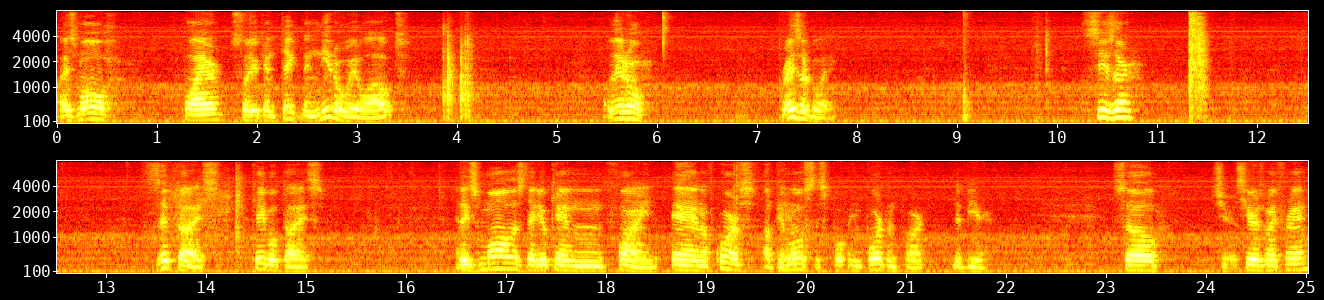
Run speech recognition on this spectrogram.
a small plier so you can take the needle wheel out, a little razor blade, scissor, zip ties, cable ties, the smallest that you can find, and of course, the most important part, the beer. So, Cheers. cheers, my friend,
